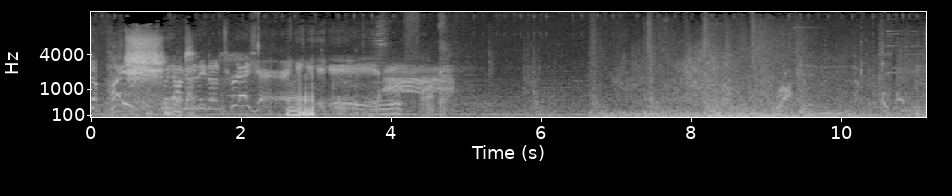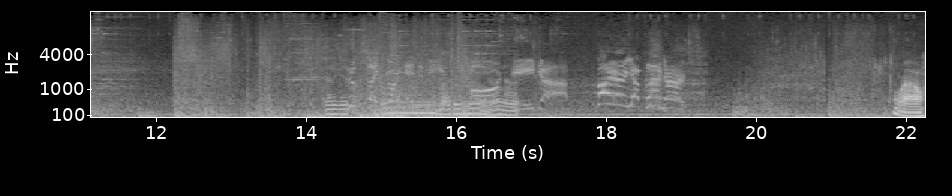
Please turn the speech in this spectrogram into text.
What good's a pirate without a little treasure? Fuck. Gotta get Looks like your enemies Buddy, all or not. paid up. Fire, you blackguards! Wow,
